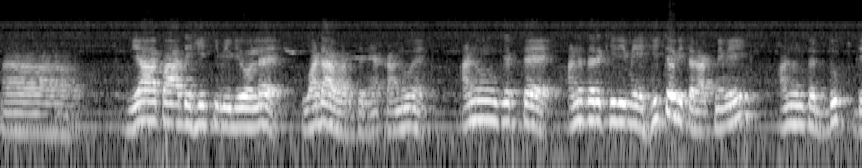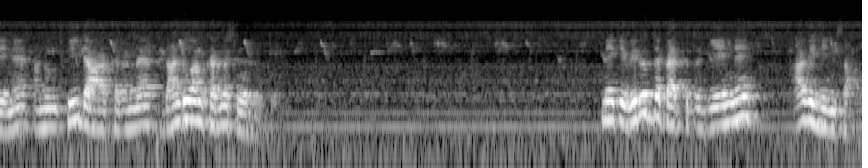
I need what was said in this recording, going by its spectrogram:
ව්‍යාපාද හිතවිලි වල වඩා වර්ධනයක් අනුව අනුන්ගත අනදර කිරීමේ හිත විතරක් නෙවෙයි අනුන්ට දුක් දෙන අනුන් පීඩා කරන දඬුවම් කරන ස්වරූපය. මේකේ විරුද්ධ පැත්තට තියෙන්නේ අවිහිංසාව.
